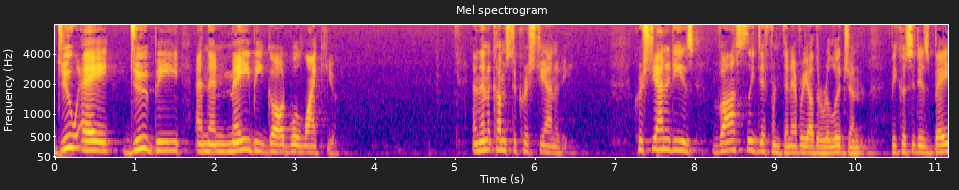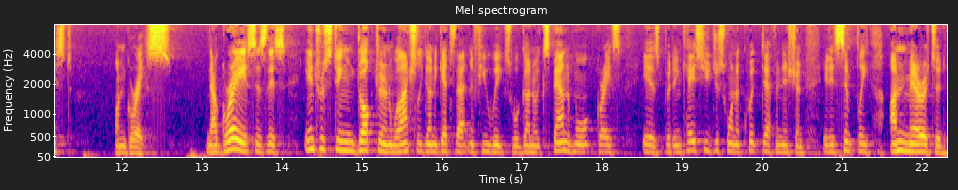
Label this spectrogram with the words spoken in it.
Do A, do B, and then maybe God will like you. And then it comes to Christianity. Christianity is vastly different than every other religion because it is based on grace. Now, grace is this interesting doctrine. We're actually going to get to that in a few weeks. We're going to expand on what grace is. But in case you just want a quick definition, it is simply unmerited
